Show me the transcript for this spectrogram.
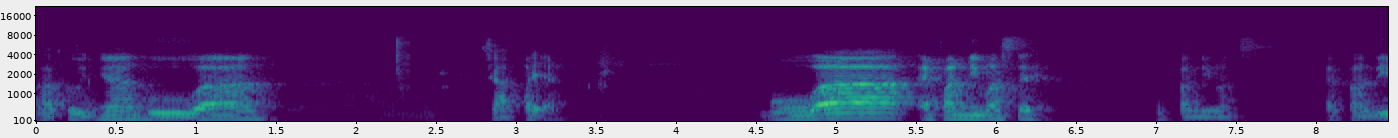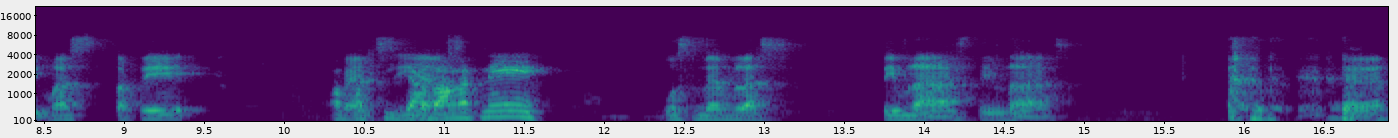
satunya gua siapa ya? Gua Evan Dimas deh. Evan Dimas. Evan Dimas tapi oh, versi yang banget nih. U19 timnas, timnas. Ya kan?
